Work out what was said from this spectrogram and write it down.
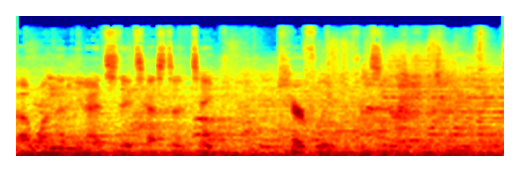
uh, one that the United States has to take carefully into consideration as we move forward.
